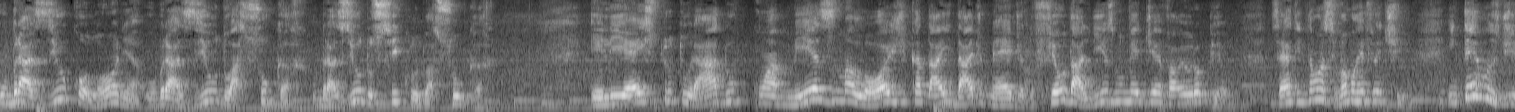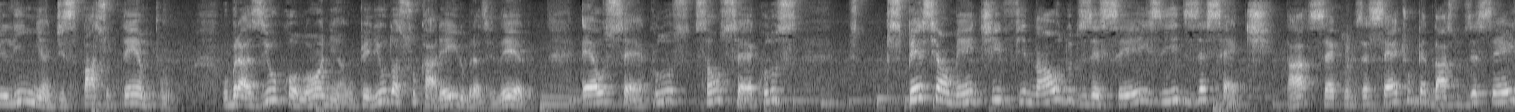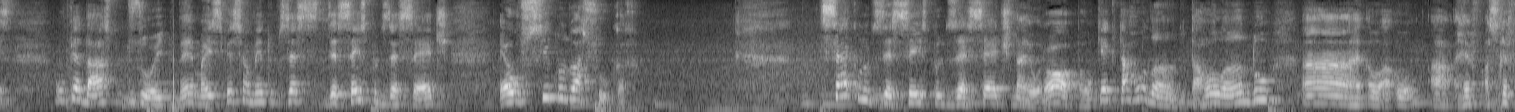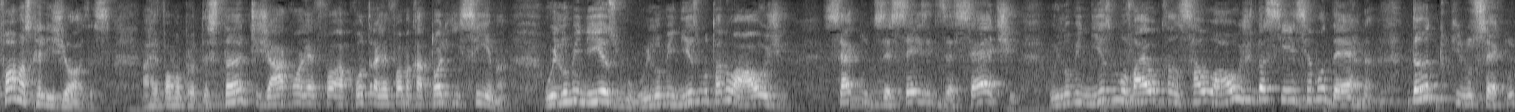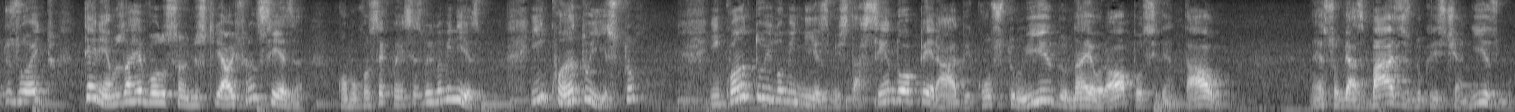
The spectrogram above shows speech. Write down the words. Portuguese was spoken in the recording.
o Brasil colônia, o Brasil do açúcar, o Brasil do ciclo do açúcar, ele é estruturado com a mesma lógica da Idade Média, do feudalismo medieval europeu. Certo? Então, assim, vamos refletir. Em termos de linha de espaço-tempo, o Brasil colônia, o período açucareiro brasileiro, é os séculos, são os séculos especialmente final do 16 e 17, tá? Século 17, um pedaço do 16, um pedaço do 18, né? Mas especialmente o 16 para o 17 é o ciclo do açúcar. Século 16 para o 17 na Europa, o que é que está rolando? Está rolando a, a, a, as reformas religiosas. A reforma protestante já com a, reforma, a contra-reforma católica em cima. O iluminismo, o iluminismo está no auge século XVI e XVII, o iluminismo vai alcançar o auge da ciência moderna. Tanto que no século XVIII teremos a Revolução Industrial e Francesa, como consequências do iluminismo. Enquanto isto, enquanto o iluminismo está sendo operado e construído na Europa Ocidental, né, sob as bases do cristianismo,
